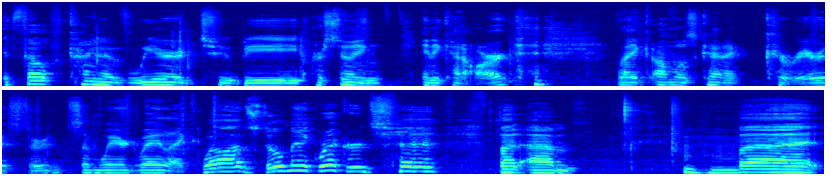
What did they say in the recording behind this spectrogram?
it felt kind of weird to be pursuing any kind of art, like almost kind of careerist or in some weird way. Like, well, I'd still make records, but um, but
